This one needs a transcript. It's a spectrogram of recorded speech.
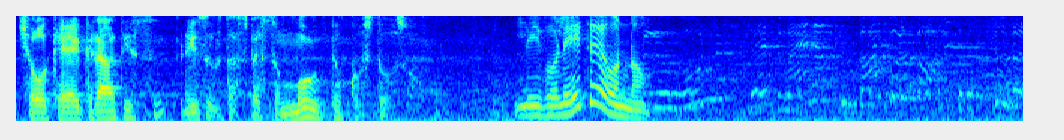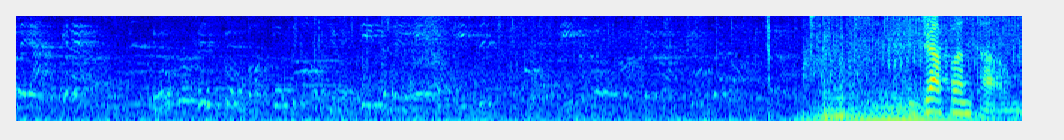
ciò che è gratis risulta spesso molto costoso. Li volete o no? Japantown.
